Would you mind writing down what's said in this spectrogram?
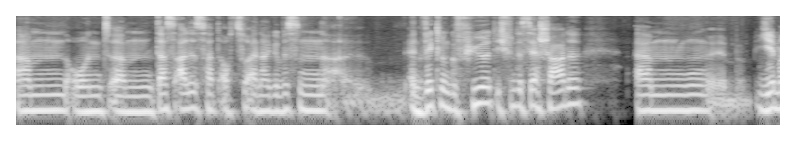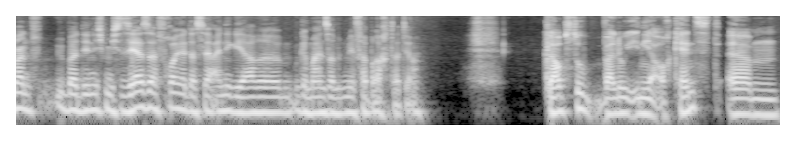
Ähm, und ähm, das alles hat auch zu einer gewissen äh, Entwicklung geführt. Ich finde es sehr schade. Ähm, jemand, über den ich mich sehr, sehr freue, dass er einige Jahre gemeinsam mit mir verbracht hat, ja. Glaubst du, weil du ihn ja auch kennst, ähm,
